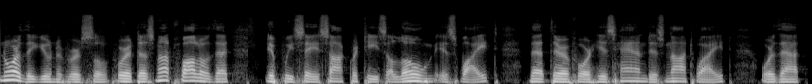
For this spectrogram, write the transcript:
nor the universal. For it does not follow that if we say Socrates alone is white, that therefore his hand is not white, or that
